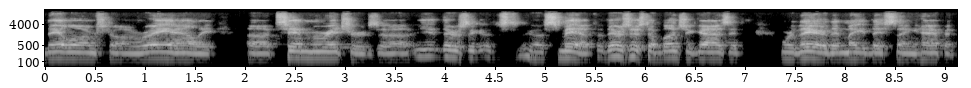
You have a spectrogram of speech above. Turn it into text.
Dale Armstrong, Ray Alley, uh, Tim Richards, uh, there's Smith. There's just a bunch of guys that were there that made this thing happen.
